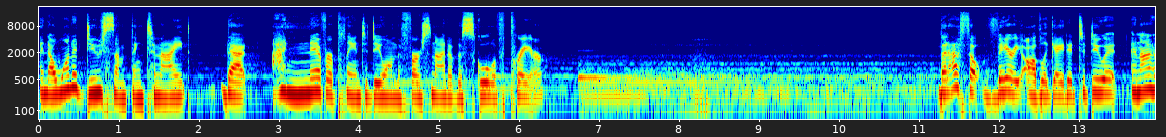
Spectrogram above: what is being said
And I want to do something tonight that I never planned to do on the first night of the school of prayer. But I felt very obligated to do it. And I,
